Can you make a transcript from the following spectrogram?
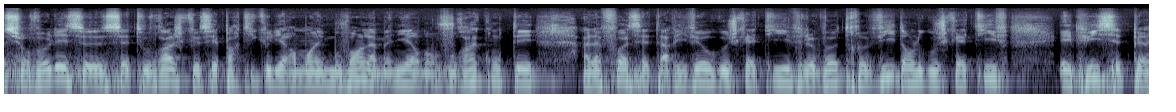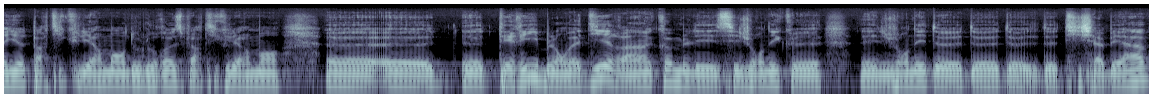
survolé cet ouvrage que c'est particulièrement émouvant la manière dont vous racontez à la fois cette arrivée au Gouche Catif, votre vie dans le Gouche Catif et puis cette période particulièrement douloureuse, particulièrement terrible, on va dire, hein, comme les, ces journées que journée de, Tisha B'Av,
